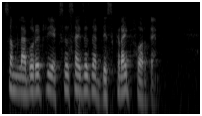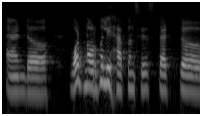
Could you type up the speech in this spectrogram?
some laboratory exercises are described for them. And uh, what normally happens is that uh,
